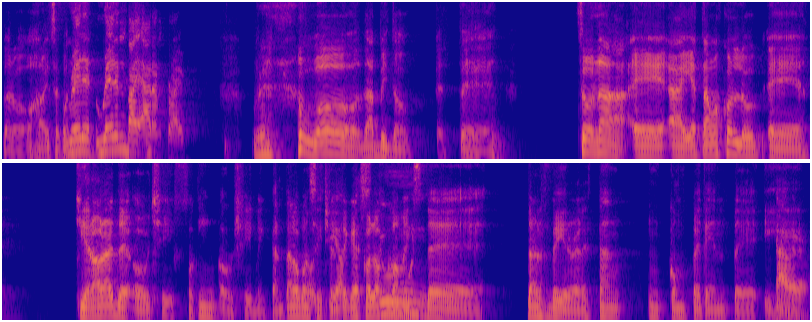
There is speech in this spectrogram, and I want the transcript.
Pero ojalá y se cuenten. Written, written by Adam Drive. wow, that'd be dope. Este. So, nada, eh, ahí estamos con Luke. Eh, quiero hablar de Ochi. Fucking Ochi. Me encanta lo consistente que es con los cómics de Darth Vader. Él es tan incompetente y Cabrón.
